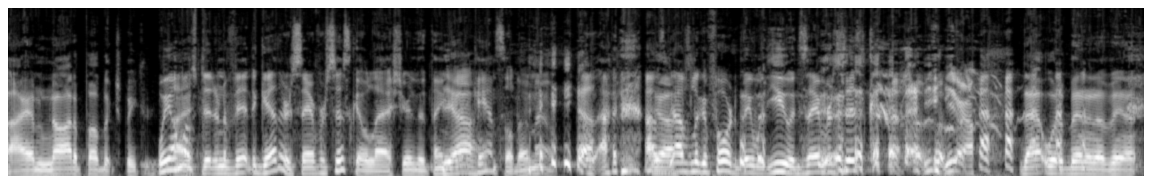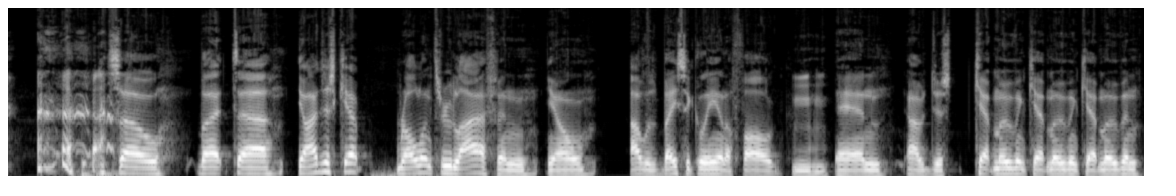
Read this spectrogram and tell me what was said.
I am not a public speaker. We almost I, did an event together in San Francisco last year, and the thing yeah. got canceled. I know. yeah. I, I, was, yeah. I, was, looking forward to being with you in San Francisco. yeah, that would have been an event. so, but uh, you know, I just kept rolling through life, and you know, I was basically in a fog, mm-hmm. and I just kept moving, kept moving, kept moving,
